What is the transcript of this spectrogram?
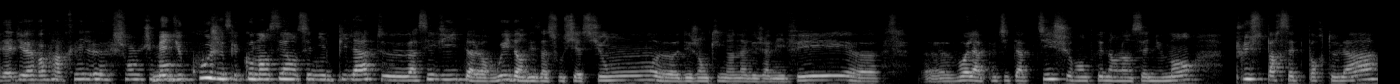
il a dû avoir un réel changement. Mais du coup, j'ai pu commencer à enseigner le pilate assez vite. Alors oui, dans des associations, des gens qui n'en avaient jamais fait. Euh, euh, voilà, petit à petit, je suis rentrée dans l'enseignement, plus par cette porte-là,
